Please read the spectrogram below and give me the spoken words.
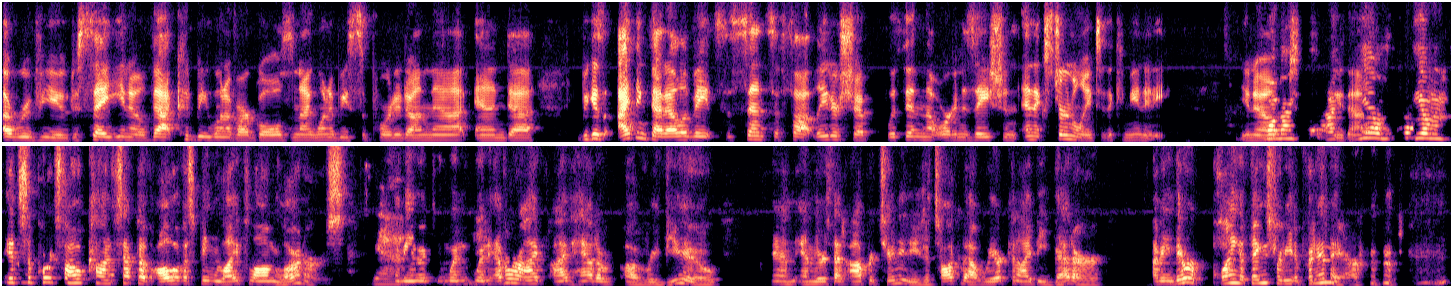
a review to say, you know, that could be one of our goals, and I want to be supported on that. And uh, because I think that elevates the sense of thought leadership within the organization and externally to the community. You know, well, I, I, yeah, yeah, it supports the whole concept of all of us being lifelong learners. Yeah. I mean, when whenever I've I've had a, a review, and and there's that opportunity to talk about where can I be better I mean, there were plenty of things for me to put in there.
